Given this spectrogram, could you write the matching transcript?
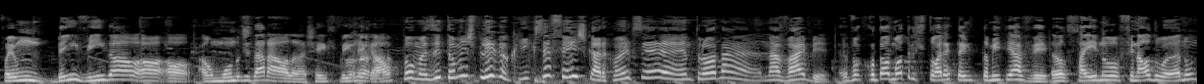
foi um bem-vindo ao, ao, ao- mundo de dar aula. Achei isso bem legal. Pô, mas então me explica, o que, que você fez, cara? Como é que você entrou na, na vibe? Eu vou contar uma outra história que tem- também tem a ver. Eu saí no final do ano,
